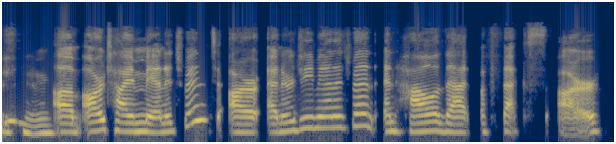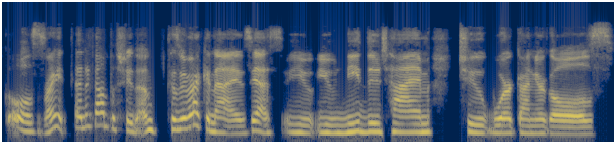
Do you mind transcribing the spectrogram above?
mm-hmm. um, our time management, our energy management, and how that affects our goals, right, and accomplishing them. Because we recognize, yes, you you need the time to work on your goals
